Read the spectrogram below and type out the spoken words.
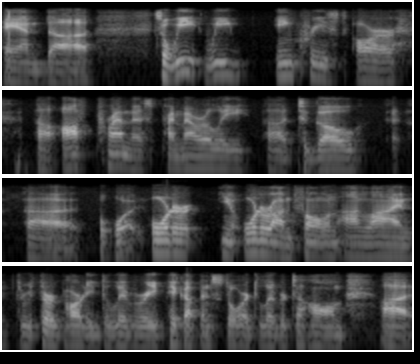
And uh, so we increased our off-premise primarily to go order you know, order on phone, online, through third-party delivery, pick up in store, delivered to home, uh,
